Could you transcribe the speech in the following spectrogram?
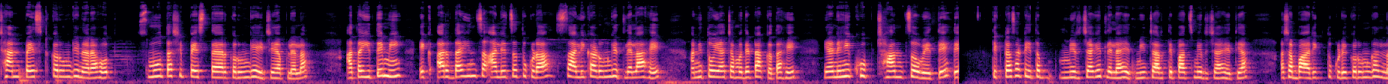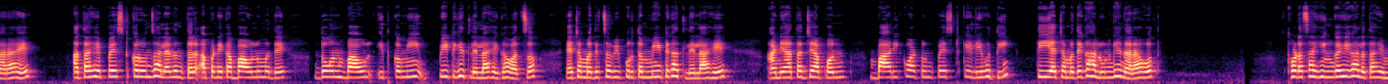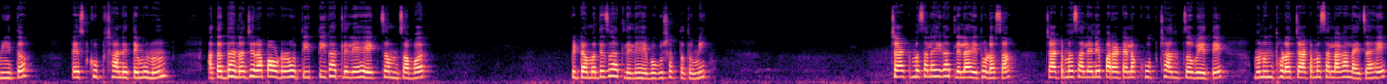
छान पेस्ट करून घेणार आहोत. स्मूथ अशी पेस्ट तयार करून घ्यायची आहे आपल्याला. आता इथे मी एक अर्धा इंच आलेचा तुकडा साली काढून घेतलेला आहे आणि तो याच्यामध्ये टाकत आहे. यानेही खूप छान चव येते. तिखटासाठी इथं मिरच्या घेतलेल्या आहेत. मी चार ते पाच मिरच्या आहेत या. अशा बारीक तुकडे करून घालणार आहे. आता हे पेस्ट करून झाल्यानंतर आपण एका बाउलमध्ये दोन बाउल इतकं मी पीठ घेतलेलं आहे गव्हाचं. याच्यामध्ये चवीपुरतं मीठ घातलेलं आहे. आणि आता जे आपण बारीक वाटून पेस्ट केली होती ती याच्यामध्ये घालून घेणार आहोत. थोडासा हिंगही घालत आहे मी इथं. टेस्ट खूप छान येते म्हणून. आता धनाजिरा पावडर होती ती घातलेली आहे एक चमचाभर. पिठामध्येच घातलेली आहे बघू शकता तुम्ही. चाट मसालाही घातलेला आहे थोडासा. चाट मसाल्याने पराठ्याला खूप छान चव येते. म्हणून थोडा चाट मसाला घालायचा आहे.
